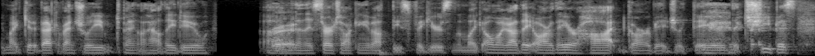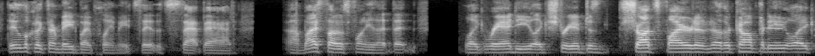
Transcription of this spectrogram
we might get it back eventually, depending on how they do." Um, Right. And then they start talking about these figures, and I'm like, "Oh my god, they are! They are hot garbage. Like they're the cheapest. They look like they're made by Playmates. They, it's that bad." Um, but I just thought it was funny that that like Randy like straight up just shots fired at another company. Like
